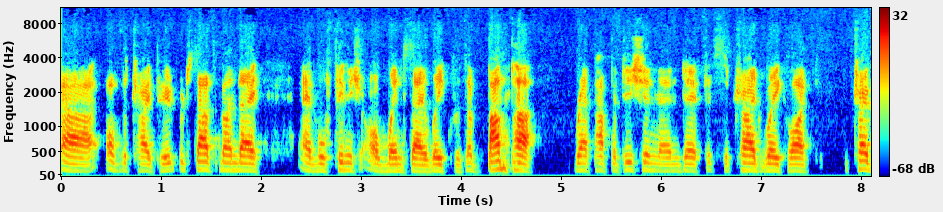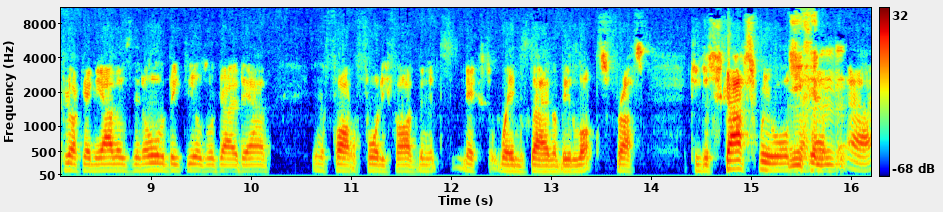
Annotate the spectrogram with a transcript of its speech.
uh, of the trade period, which starts Monday and will finish on Wednesday week with a bumper wrap up edition. And if it's the trade week like trade period like any others, then all the big deals will go down in the final 45 minutes next Wednesday. And there'll be lots for us to discuss. We will also can... have uh,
